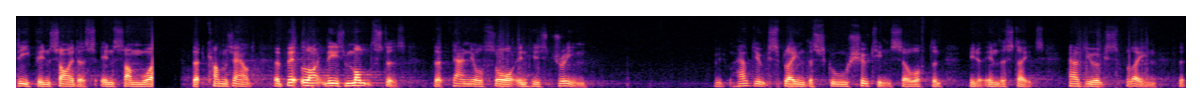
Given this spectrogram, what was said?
deep inside us in some way that comes out, a bit like these monsters that Daniel saw in his dream. How do you explain the school shootings so often you know, in the States? How do you explain that?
